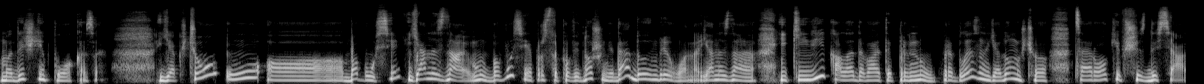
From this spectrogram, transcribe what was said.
медичні покази. Якщо у о, бабусі, я не знаю, ну бабусі я просто по відношенню да, до ембріона. Я не знаю, який вік, але давайте ну, приблизно я думаю, що це років 60.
